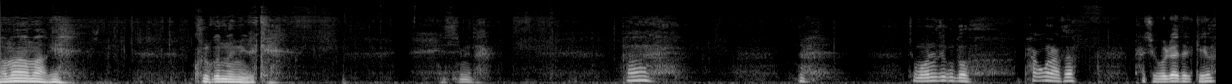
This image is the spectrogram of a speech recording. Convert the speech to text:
어마어마하게 굵은 놈이 이렇게 있습니다. 아, 네. 좀 어느 정도 파고 나서 다시 올려드릴게요.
